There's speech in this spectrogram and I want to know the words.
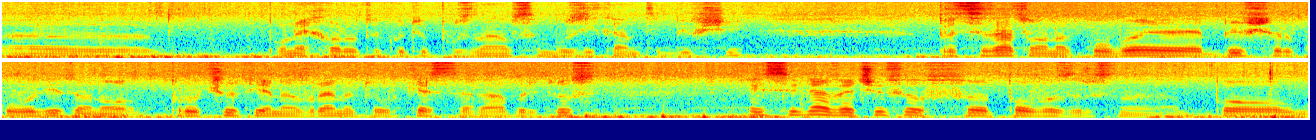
а, поне хората, които познавам, са музиканти бивши. Председател на клуба е бивш ръководител на прочутие на времето оркестър Абритус. И сега вече в по-възрастна, по-зряла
